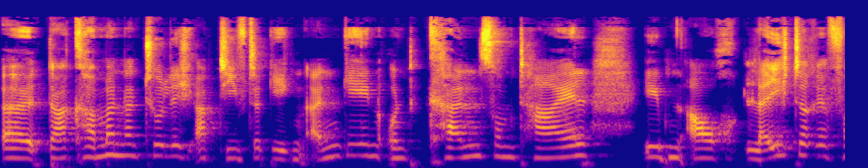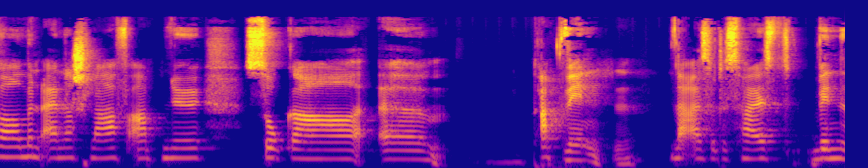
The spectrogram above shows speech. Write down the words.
äh, da kann man natürlich aktiv dagegen angehen und kann zum Teil eben auch leichtere Formen einer Schlafapnoe sogar äh, abwenden. Na, also das heißt, wenn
